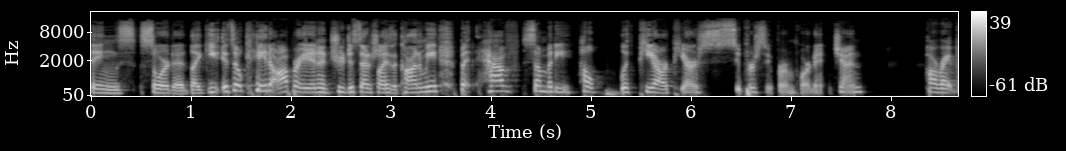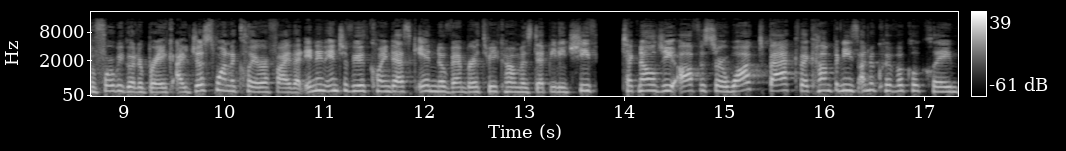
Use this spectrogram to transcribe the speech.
things sorted. Like you, it's okay to operate in a true decentralized economy, but have somebody help with PR. PR is super, super important. Jen. All right, before we go to break, I just want to clarify that in an interview with Coindesk in November, 3Comma's deputy chief technology officer walked back the company's unequivocal claim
